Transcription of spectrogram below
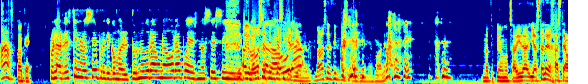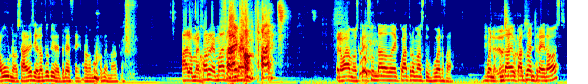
Ah, Ok. pues la verdad es que no lo sé, porque como el turno dura una hora, pues no sé si. Vamos a decir que sí que tienes. Vamos a decir que sí que tienes, ¿vale? No tiene mucha vida. Y a este le dejaste a uno, ¿sabes? Y el otro tiene 13. A lo mejor le matas. A lo mejor le. Punch. Pero vamos, que es un dado de 4 más tu fuerza. Bueno, un dado de por 4 dos. entre 2.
